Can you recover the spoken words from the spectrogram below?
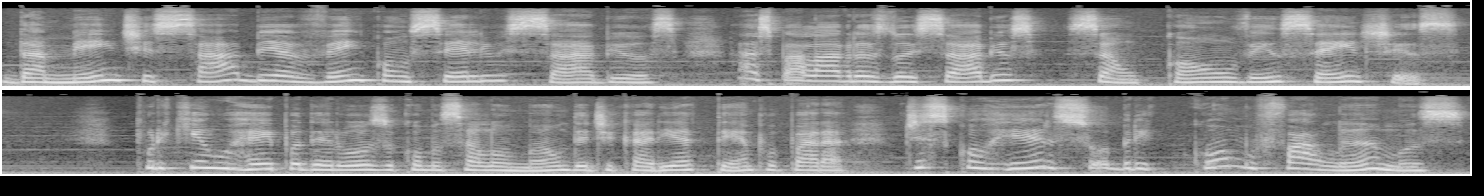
da mente sábia vem conselhos sábios. As palavras dos sábios são convincentes porque um rei poderoso como Salomão dedicaria tempo para discorrer sobre como falamos,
